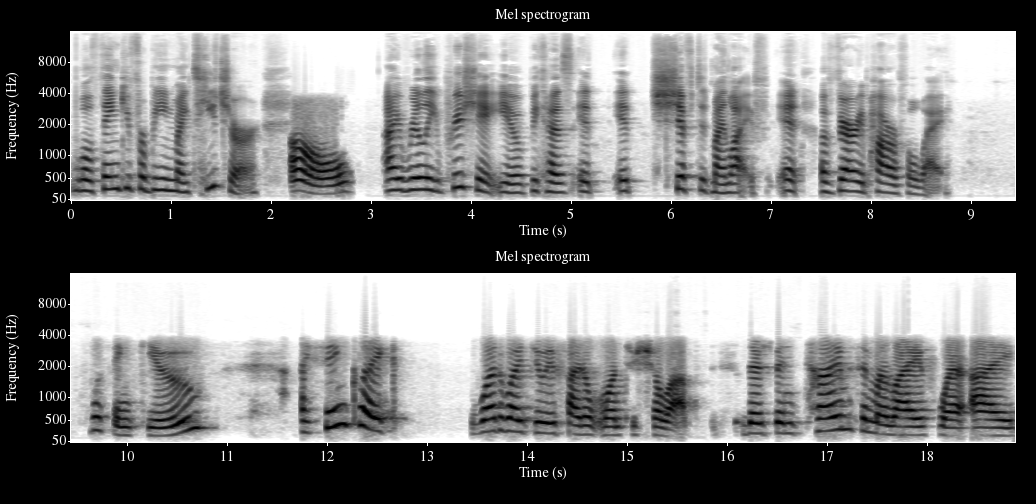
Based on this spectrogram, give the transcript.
well, thank you for being my teacher. Oh, I really appreciate you because it it shifted my life in a very powerful way. Well, thank you. I think like, what do I do if I don't want to show up? There's been times in my life where I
